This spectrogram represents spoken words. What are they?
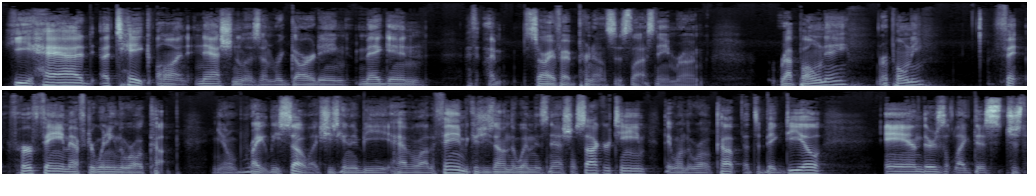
He had a take on nationalism regarding Megan. I'm sorry if I pronounced this last name wrong. Rapone, Rapone, her fame after winning the World Cup you know, rightly so. Like she's going to be have a lot of fame because she's on the women's national soccer team. They won the World Cup. That's a big deal. And there's like this just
